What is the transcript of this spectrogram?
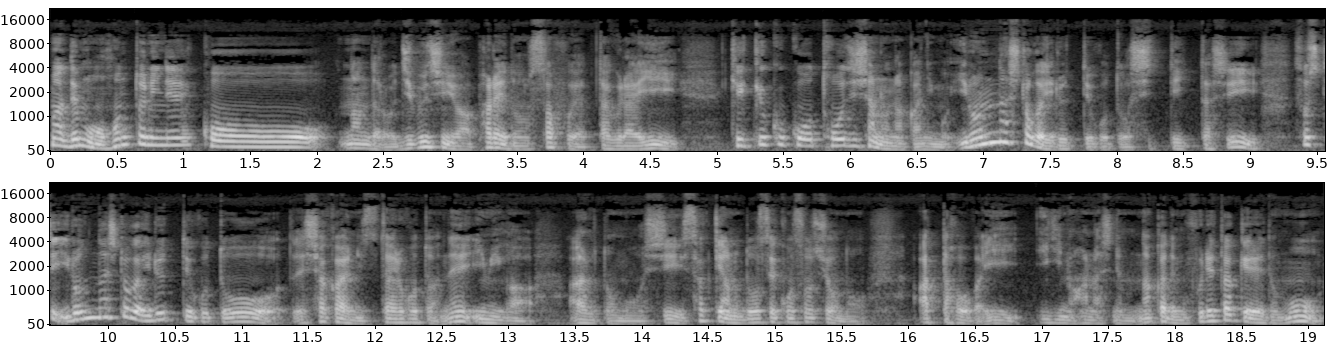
まあでも本当にねこうなんだろう自分自身はパレードのスタッフをやったぐらい結局こう当事者の中にもいろんな人がいるっていうことを知っていったしそしていろんな人がいるっていうことを社会に伝えることはね意味があると思うしさっきあの同性婚訴訟のあった方がいい意義の話でも中でも触れたけれども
